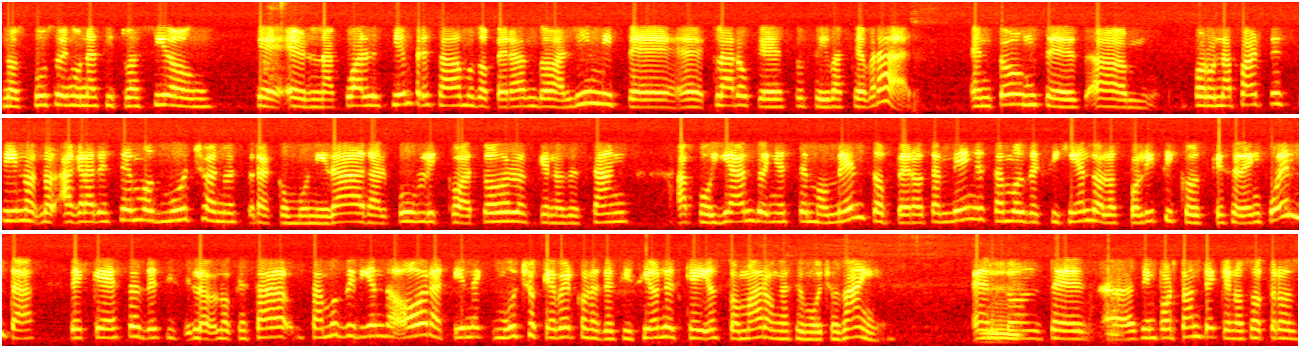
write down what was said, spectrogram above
nos puso en una situación que en la cual siempre estábamos operando al límite, eh, claro que esto se iba a quebrar. Entonces, por una parte, sí, agradecemos mucho a nuestra comunidad, al público, a todos los que nos están apoyando en este momento, pero también estamos exigiendo a los políticos que se den cuenta de que estas lo, lo que está, estamos viviendo ahora tiene mucho que ver con las decisiones que ellos tomaron hace muchos años. Mm. Entonces, ah, es importante que nosotros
